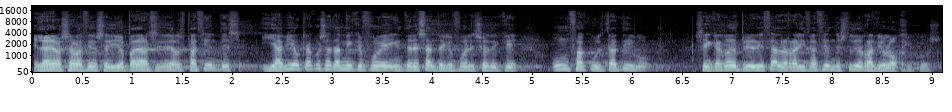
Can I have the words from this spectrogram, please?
El área de observación se dio para dar asistencia a los pacientes y había otra cosa también que fue interesante, que fue el hecho de que un facultativo se encargó de priorizar la realización de estudios radiológicos,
